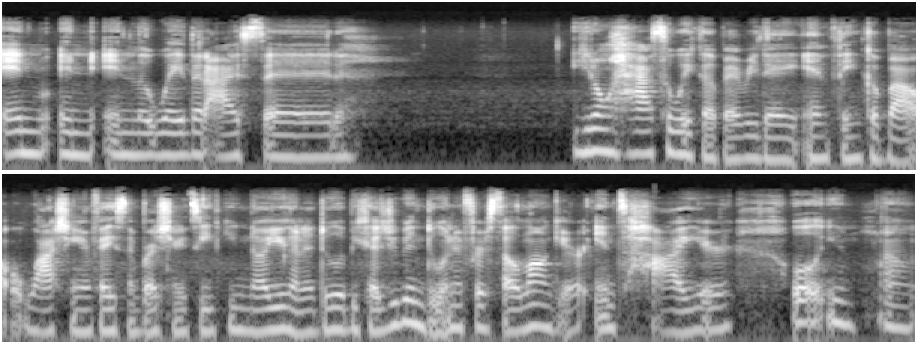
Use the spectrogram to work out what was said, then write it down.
in in in the way that I said you don't have to wake up every day and think about washing your face and brushing your teeth. You know you're gonna do it because you've been doing it for so long. Your entire well, you um,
